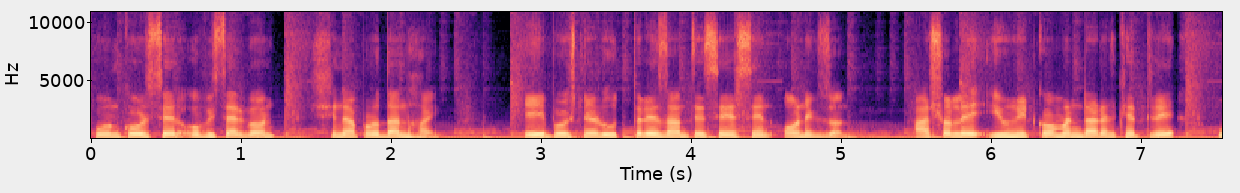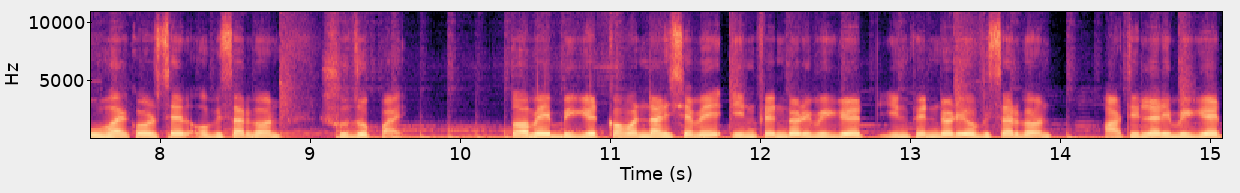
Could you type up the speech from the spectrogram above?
কোন কোর্সের অফিসারগণ সেনা প্রদান হয়? এই প্রশ্নের উত্তরে জানতে চেয়েছেন অনেকজন। আসলে ইউনিট কমান্ডারের ক্ষেত্রে উভয় কোর্সের অফিসারগণ সুযোগ পায়। তবে ব্রিগেড কমান্ডার হিসেবে ইনফেন্ডরি ব্রিগেড, ইনফেন্ডরি অফিসারগণ, আর্টিলারি ব্রিগেড,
